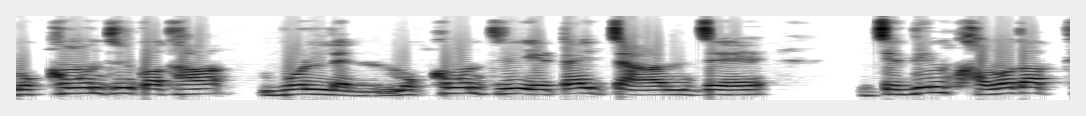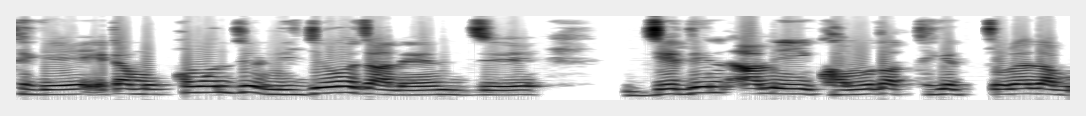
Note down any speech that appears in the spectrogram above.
মুখ্যমন্ত্রীর কথা বললেন। মুখ্যমন্ত্রী এটাই চান যে যেদিন ক্ষমতার থেকে, এটা মুখ্যমন্ত্রী নিজেও জানেন যে যেদিন আমি ক্ষমতার থেকে চলে যাব,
